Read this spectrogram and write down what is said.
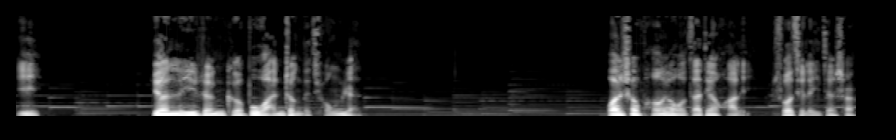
一，远离人格不完整的穷人。晚上，朋友在电话里说起了一件事儿。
